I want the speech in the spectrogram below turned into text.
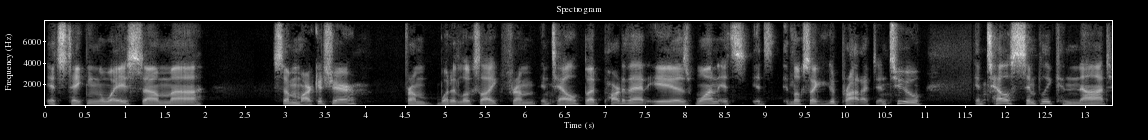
it's taking away some uh, some market share from what it looks like from Intel, but part of that is one, it's it's it looks like a good product, and two, Intel simply cannot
